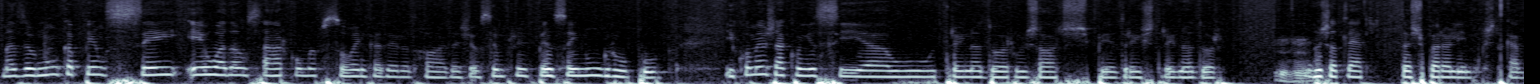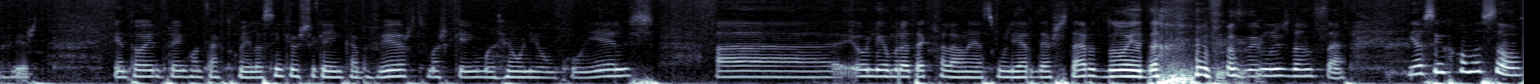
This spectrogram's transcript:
Mas eu nunca pensei eu a dançar com uma pessoa em cadeira de rodas. Eu sempre pensei num grupo. E como eu já conhecia o treinador, o Jorge Pedro, ex-treinador uhum. dos atletas paralímpicos de Cabo Verde, então eu entrei em contato com ele assim que eu cheguei em Cabo Verde, marquei uma reunião com eles. Ah, eu lembro até que falaram, essa mulher deve estar doida fazer-nos dançar. E é assim que começou.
